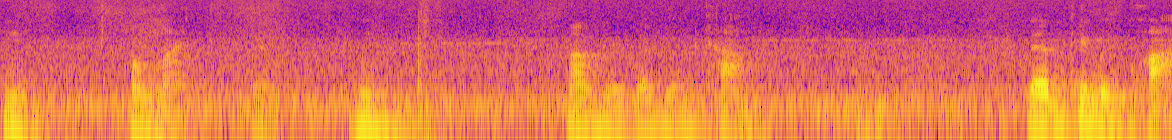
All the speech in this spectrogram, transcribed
อืมเอาใหม่นะอืมวางมือไว้บนเข่า เริ่มที่มือขวา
